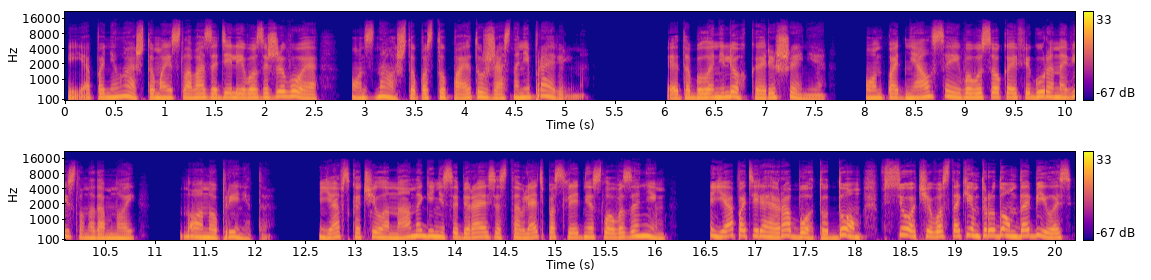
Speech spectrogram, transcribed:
и я поняла, что мои слова задели его за живое. Он знал, что поступает ужасно неправильно. Это было нелегкое решение. Он поднялся, его высокая фигура нависла надо мной. Но оно принято. Я вскочила на ноги, не собираясь оставлять последнее слово за ним. Я потеряю работу, дом, все, чего с таким трудом добилась.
